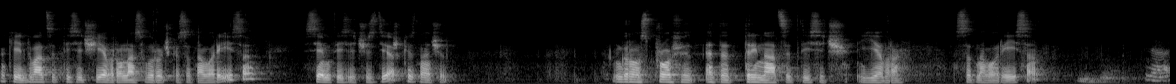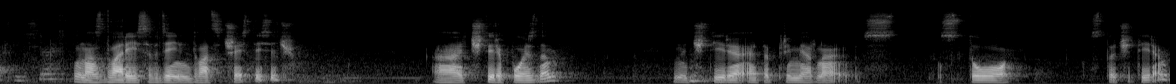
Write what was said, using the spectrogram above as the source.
Окей, 20 тысяч евро у нас выручка с одного рейса, 7 тысяч издержки, значит, gross profit это 13 тысяч евро с одного рейса. Да, отлично. У нас два рейса в день 26 тысяч. 4 а, поезда. На 4 это примерно 100, 104.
